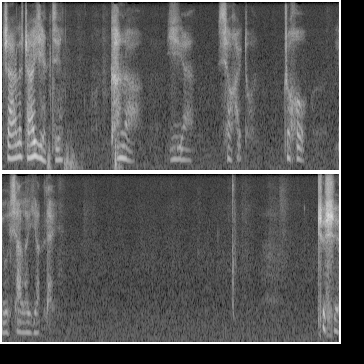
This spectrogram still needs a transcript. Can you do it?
眨了眨眼睛，看了一眼小海豚，之后流下了眼泪。这是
